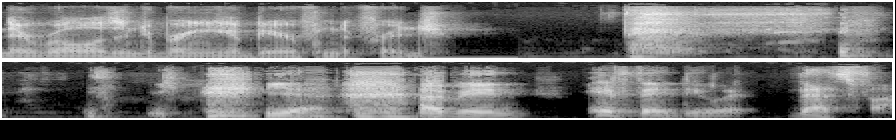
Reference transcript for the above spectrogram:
their role isn't to bring you a beer from the fridge. Yeah. I mean if they do it that's fine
